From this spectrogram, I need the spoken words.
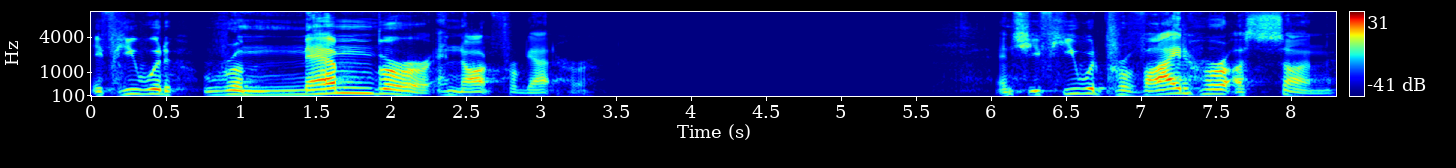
if he would remember and not forget her, and if he would provide her a son,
